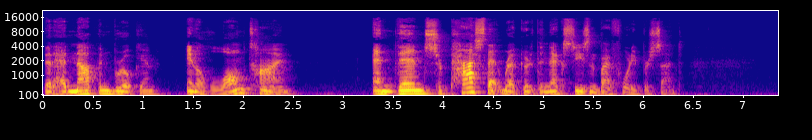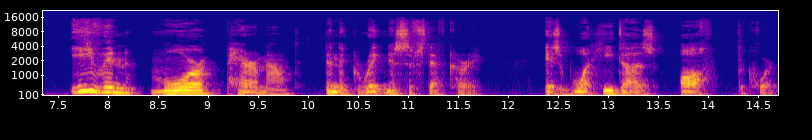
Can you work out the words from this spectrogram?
that had not been broken in a long time and then surpass that record the next season by 40%. Even more paramount than the greatness of Steph Curry is what he does off the court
